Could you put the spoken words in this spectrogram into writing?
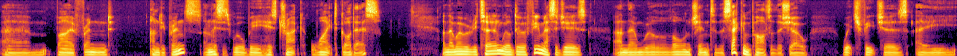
um, by a friend Andy Prince, and this is, will be his track White Goddess. And then when we return, we'll do a few messages and then we'll launch into the second part of the show, which features a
